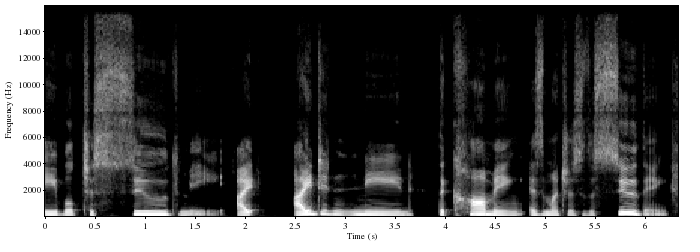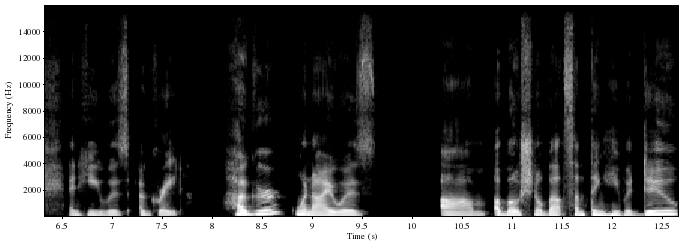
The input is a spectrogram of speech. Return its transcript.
able to soothe me. I I didn't need the calming as much as the soothing, and he was a great hugger when I was um, emotional about something he would do.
